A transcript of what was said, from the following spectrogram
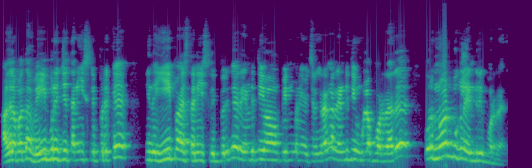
அதில் பார்த்தா வெய்பிரிட்ஜ் தனி ஸ்லிப் இருக்கு இந்த இ பாஸ் தனி ஸ்லிப் இருக்கு. ரெண்டுத்தையும் பின் பண்ணி வச்சிருக்கிறாங்க. ரெண்டுத்தையும் உள்ள போடுறாரு. ஒரு நோட் புக்கில் என்ட்ரி போடுறாரு.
